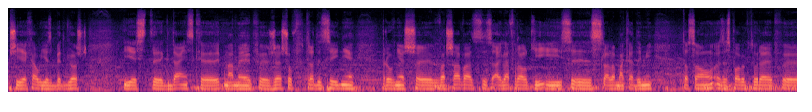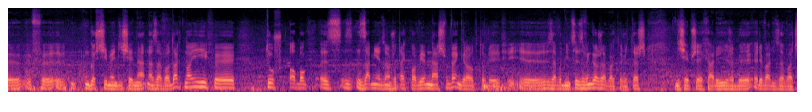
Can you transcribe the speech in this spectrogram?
przyjechał, jest Bydgoszcz, jest Gdańsk, mamy Rzeszów tradycyjnie, również Warszawa z, z I Love Rolki i z, z Slalom Academy. To są zespoły, które w, w, gościmy dzisiaj na, na zawodach. No i w, tuż obok z, z zamiedzą, że tak powiem, nasz Węgrol, który e, zawodnicy z Węgorzewa, którzy też dzisiaj przyjechali, żeby rywalizować.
